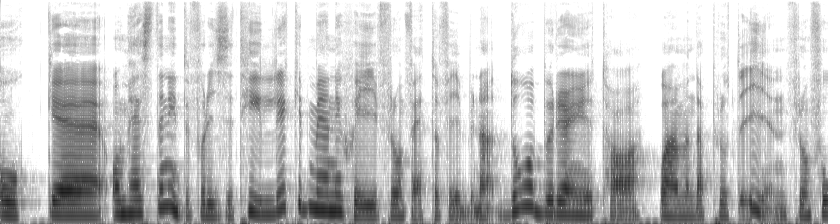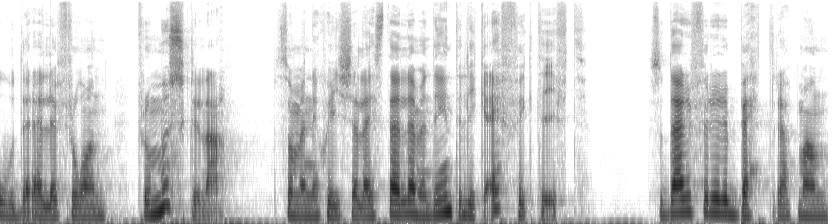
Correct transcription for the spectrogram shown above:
Och eh, om hästen inte får i sig tillräckligt med energi från fett och fibrerna, då börjar den ju ta och använda protein från foder eller från, från musklerna som energikälla istället, men det är inte lika effektivt. Så därför är det bättre att man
